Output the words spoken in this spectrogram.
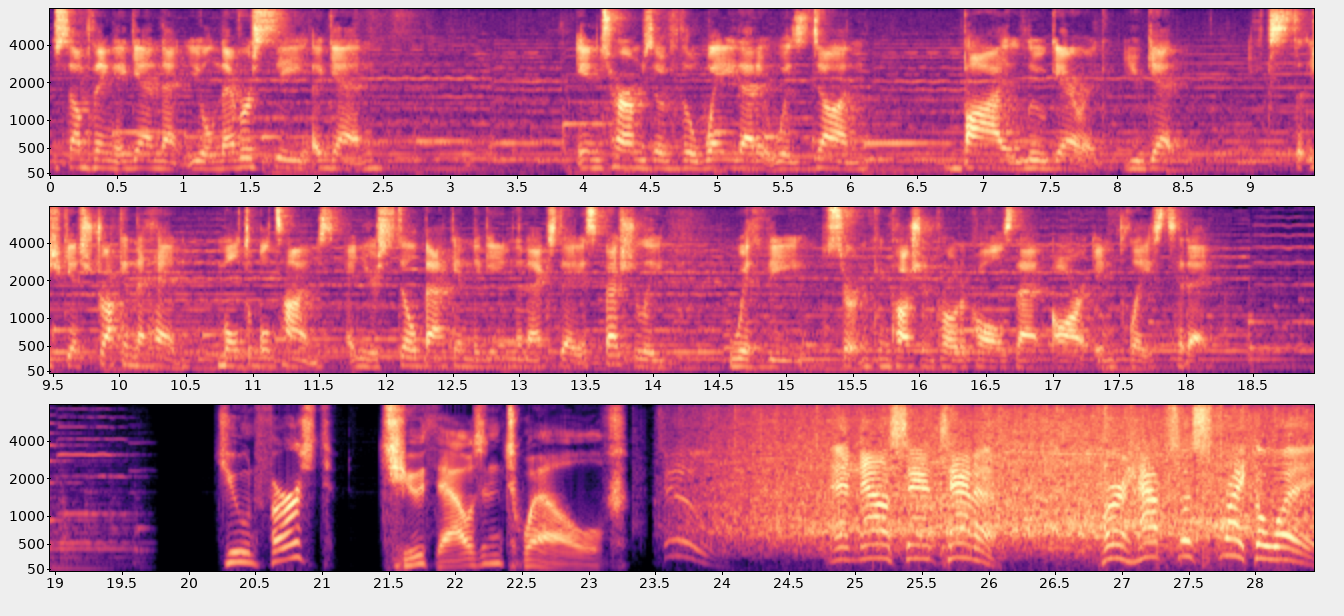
something again that you'll never see again in terms of the way that it was done by Lou Gehrig. You get you get struck in the head multiple times and you're still back in the game the next day, especially with the certain concussion protocols that are in place today. June 1st, 2012. Two. And now Santana, perhaps a strike away.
